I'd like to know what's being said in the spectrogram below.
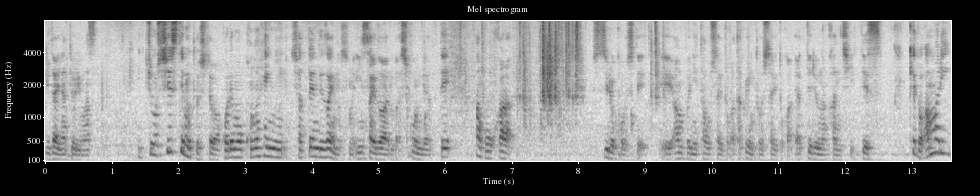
ギターになっております。一応、システムとしては、これもこの辺にシャッテンデザインのそのインサイド R が仕込んであって、まあ、ここから出力をして、アンプに倒したりとか、卓に通したりとかやっているような感じです。けど、あんまり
